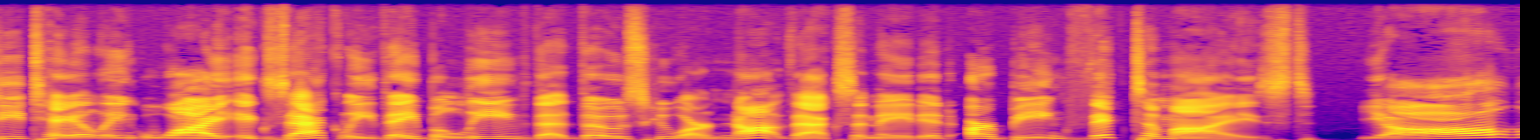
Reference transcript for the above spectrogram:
detailing why exactly they believe that those who are not vaccinated are being victimized. Y'all,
